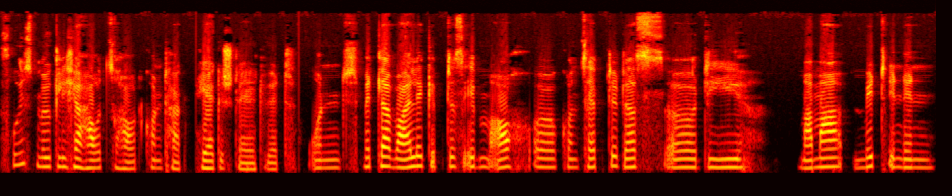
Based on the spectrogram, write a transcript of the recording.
frühestmöglicher Haut-zu-Haut-Kontakt hergestellt wird. Und mittlerweile gibt es eben auch äh, Konzepte, dass äh, die Mama mit in den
